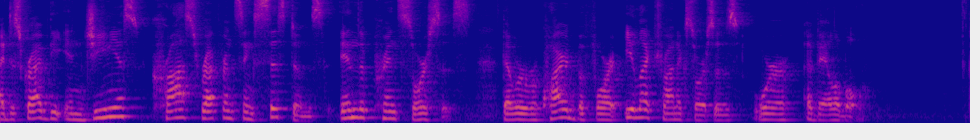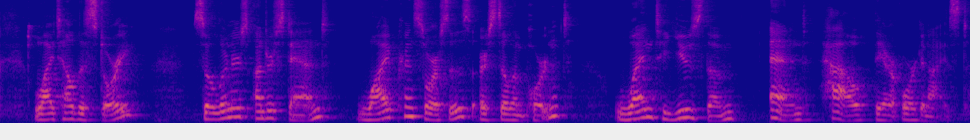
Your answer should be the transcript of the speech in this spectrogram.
I describe the ingenious cross-referencing systems in the print sources that were required before electronic sources were available. Why tell this story? So learners understand why print sources are still important, when to use them, and how they are organized.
